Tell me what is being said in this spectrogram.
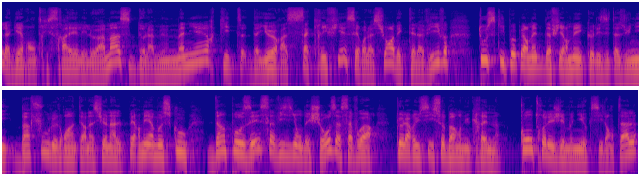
la guerre entre Israël et le Hamas de la même manière, quitte d'ailleurs à sacrifier ses relations avec Tel Aviv. Tout ce qui peut permettre d'affirmer que les États-Unis bafouent le droit international permet à Moscou d'imposer sa vision des choses, à savoir que la Russie se bat en Ukraine contre l'hégémonie occidentale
